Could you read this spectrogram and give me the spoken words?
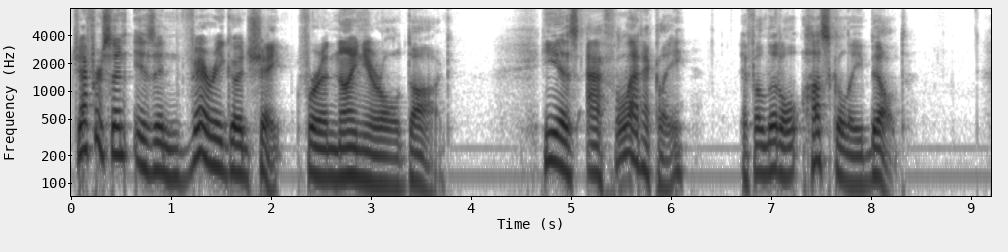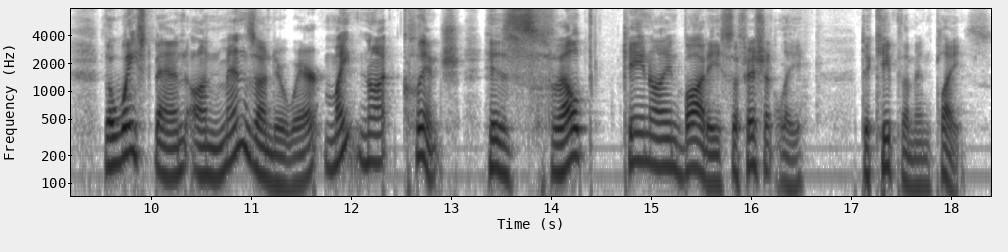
Jefferson is in very good shape for a nine year old dog. He is athletically, if a little huskily, built. The waistband on men's underwear might not clinch his svelte canine body sufficiently to keep them in place.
